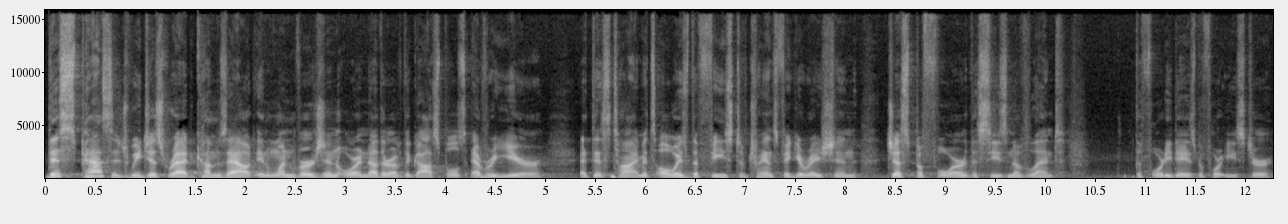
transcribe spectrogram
This passage we just read comes out in one version or another of the Gospels every year at this time. It's always the Feast of Transfiguration just before the season of Lent, the 40 days before Easter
